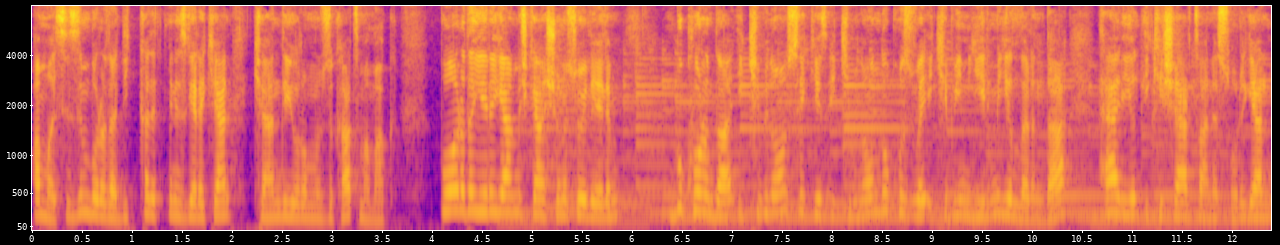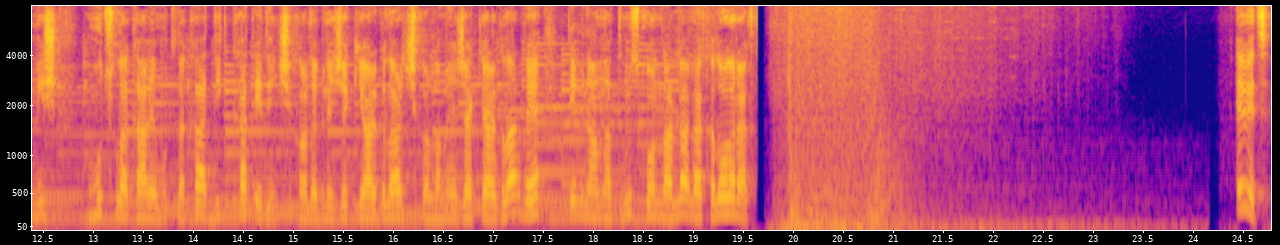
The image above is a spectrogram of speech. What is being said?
ama sizin burada dikkat etmeniz gereken kendi yorumunuzu katmamak. Bu arada yeri gelmişken şunu söyleyelim. Bu konuda 2018, 2019 ve 2020 yıllarında her yıl ikişer tane soru gelmiş. Mutlaka ve mutlaka dikkat edin çıkarılabilecek yargılar, çıkarılamayacak yargılar ve demin anlattığımız konularla alakalı olarak. Evet,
